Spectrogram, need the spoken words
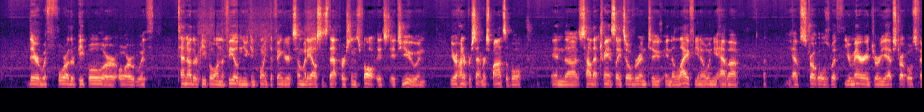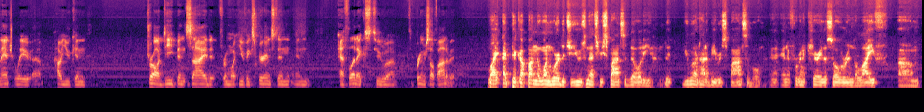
there with four other people or or with 10 other people on the field and you can point the finger at somebody else. It's that person's fault. It's it's you and you're 100% responsible. And uh, it's how that translates over into into life. You know when you have a you have struggles with your marriage or you have struggles financially, uh, how you can draw deep inside from what you've experienced in, in athletics to, uh, to bring yourself out of it. Well, I, I, pick up on the one word that you use, and that's responsibility. That you learn how to be responsible. And, and if we're going to carry this over into life, um,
